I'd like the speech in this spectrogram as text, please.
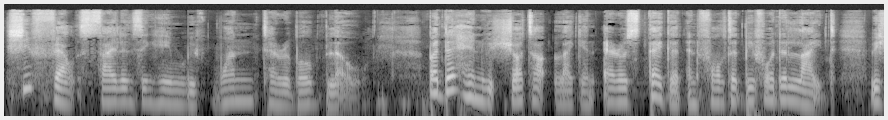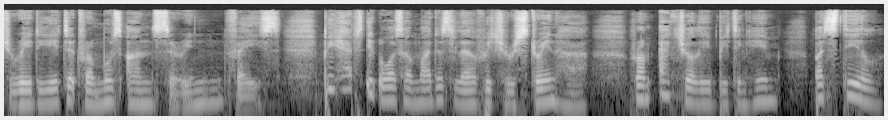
She felt silencing him with one terrible blow. But the hand which shot out like an arrow staggered and faltered before the light which radiated from Mus'ab's serene face. Perhaps it was her mother's love which restrained her from actually beating him, but still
